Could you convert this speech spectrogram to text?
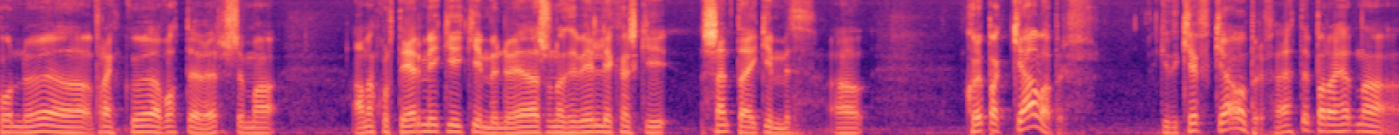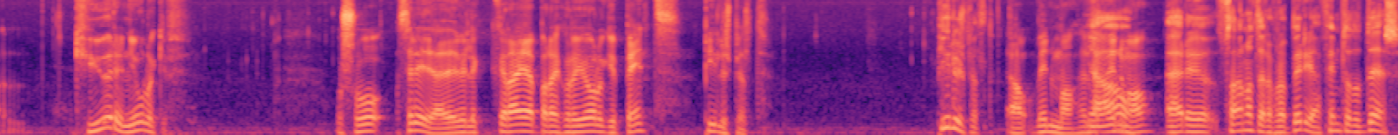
konu eða frængu eða whatever sem að annarkvort er mikið í gimminu eða svona þið viljið kannski senda í gimmið að kaupa gjafabrif þið getið keft gjafabrif, þetta er bara hérna kjörin jólagjöf. Og svo þriðja, þið viljið græja bara einhverja jólagjöf beint, píluspjald Píluspjald já, vinnum á, þeir Já, vinnum á. er, það er náttúrulega að fara að byrja 15. des.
